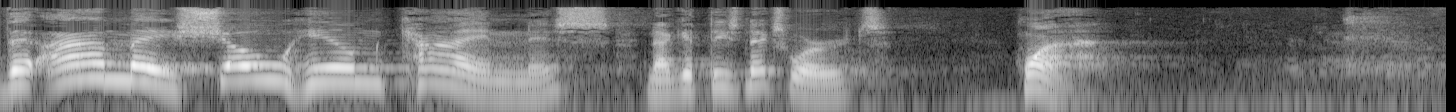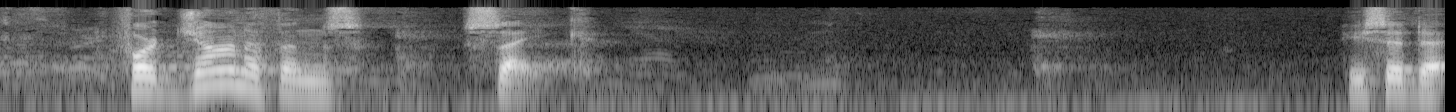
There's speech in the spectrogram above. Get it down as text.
that I may show him kindness? Now get these next words. Why? For Jonathan's sake. He said, uh,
